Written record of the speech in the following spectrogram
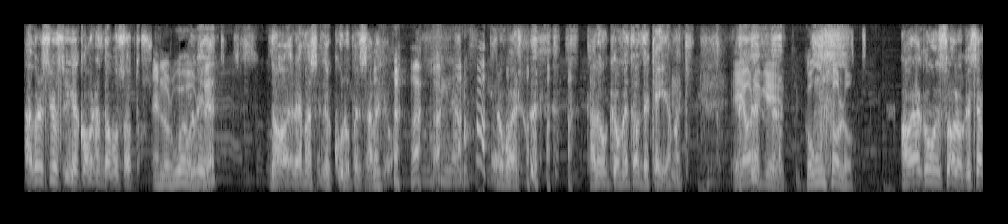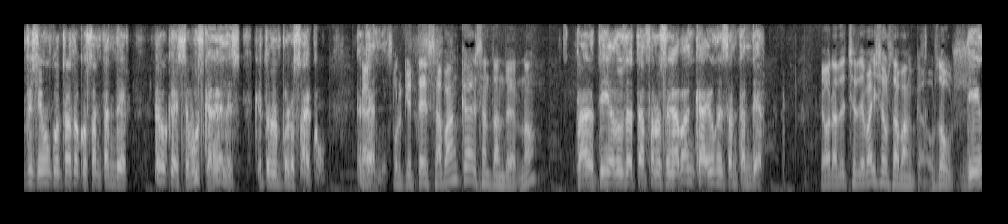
A ver si os sigue cobrando a vosotros. En los huevos, ¿eh? Olvídate. No, era más en el culo, pensaba yo. Pero bueno, cada uno que o meta donde queira, Maki. ¿Y ahora qué? Con un solo. Ahora con un solo, que xa fixen un contrato con Santander. É o que se buscan eles, que tomen polo saco. Entendes? Porque tes a banca e Santander, ¿no? Claro, tiña dous datáfanos en a banca e un en Santander. E ahora deche de baixa os da banca, os dous. Din,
